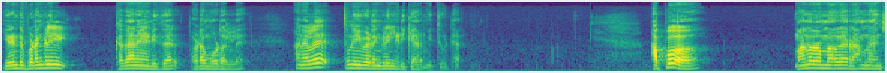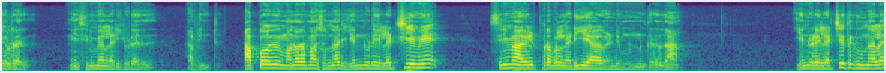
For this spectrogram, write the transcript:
இரண்டு படங்களில் கதாநாயகன் நடித்தார் படம் ஓடல. அதனால் துணை வேடங்களில் நடிக்க ஆரம்பித்து விட்டார். அப்போது மனோரமாவை ராமநாதன் சொல்கிறாரு நீ சினிமாவில் நடிக்கக்கூடாது அப்படின்ட்டு. அப்போது மனோரமா சொன்னார் என்னுடைய லட்சியமே சினிமாவில் பிரபல நடிகையாக வேண்டும்ங்கிறது தான். என்னுடைய லட்சியத்துக்கு முன்னால்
